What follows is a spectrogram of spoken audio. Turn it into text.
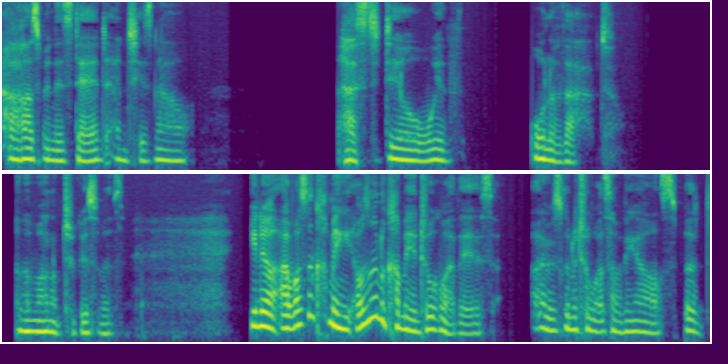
her husband is dead and she's now has to deal with all of that and the run up to Christmas. You know, I wasn't coming, I wasn't going to come in and talk about this. I was going to talk about something else, but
